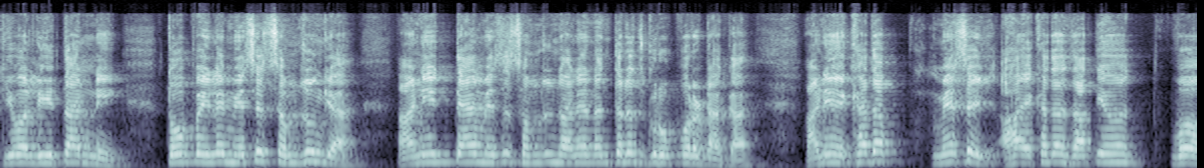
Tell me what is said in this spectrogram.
किंवा लिहिताना तो पहिले मेसेज समजून घ्या आणि त्या मेसेज समजून झाल्यानंतरच ग्रुपवर टाका. आणि एखादा मेसेज हा एखादा जातीय व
